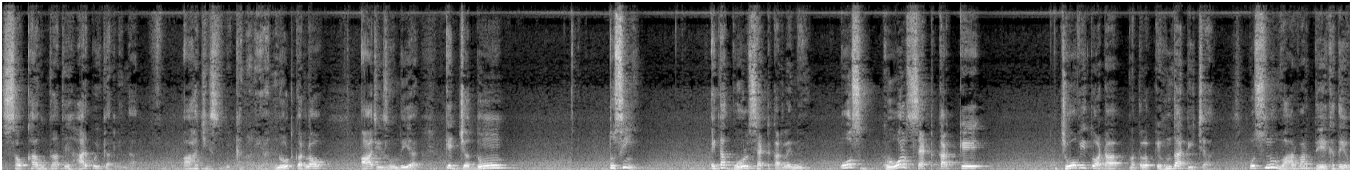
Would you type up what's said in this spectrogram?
ਸੌਖਾ ਹੁੰਦਾ ਤੇ ਹਰ ਕੋਈ ਕਰ ਲੈਂਦਾ। ਆਹ ਚੀਜ਼ ਵੇਖਣ ਵਾਲੀ ਆ। ਨੋਟ ਕਰ ਲਓ, ਆਹ ਚੀਜ਼ ਹੁੰਦੀ ਆ ਕਿ ਜਦੋਂ ਤੁਸੀਂ ਇਦਾਂ ਗੋਲ ਸੈੱਟ ਕਰ ਲੈਂਦੇ ਹੋ, ਉਸ ਗੋਲ ਸੈੱਟ ਕਰਕੇ ਜੋ ਵੀ ਤੁਹਾਡਾ ਮਤਲਬ ਕਿ ਹੁੰਦਾ ਟੀਚਰ ਉਸ ਨੂੰ ਵਾਰ-ਵਾਰ ਦੇਖਦੇ ਹੋ।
